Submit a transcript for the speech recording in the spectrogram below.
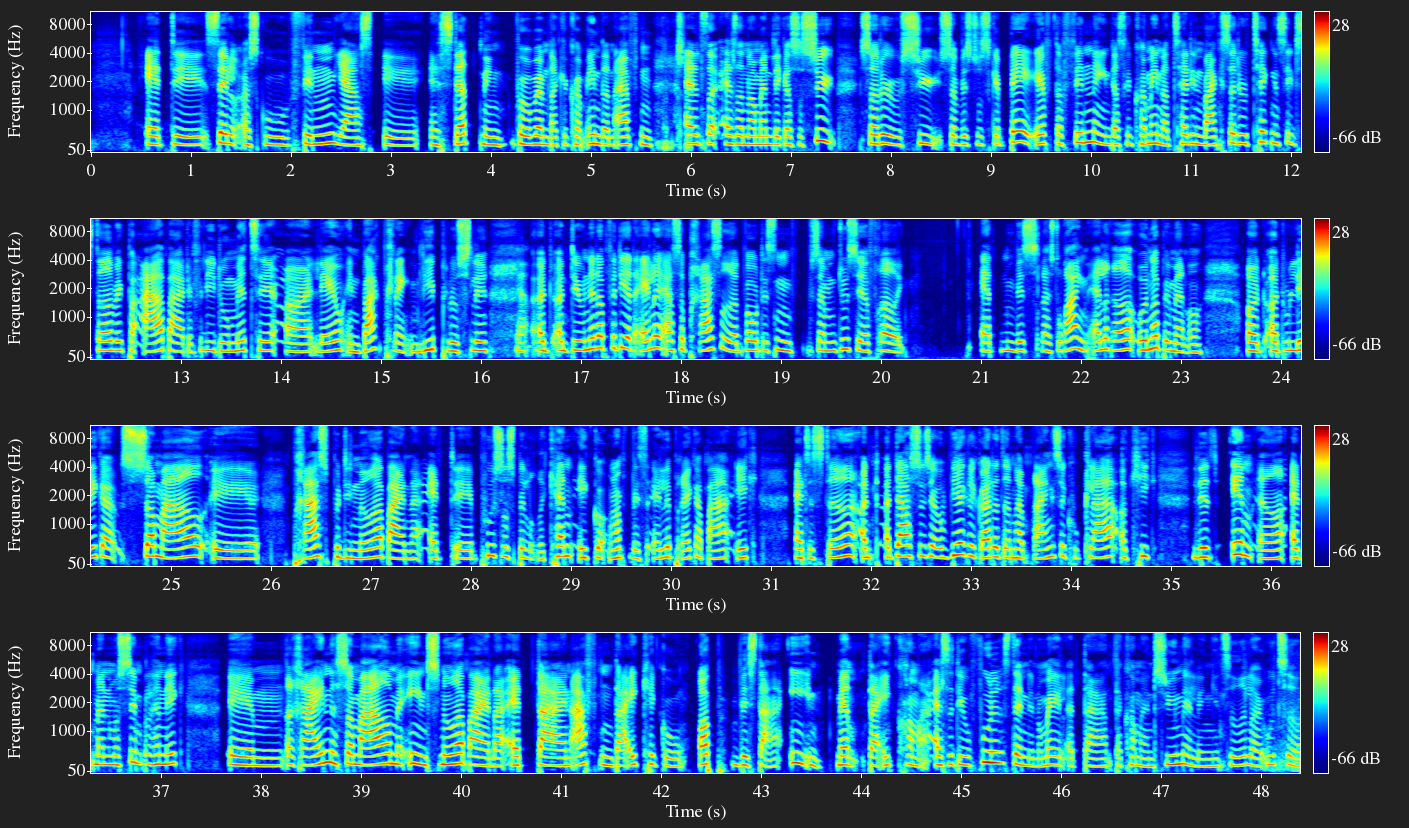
at øh, selv at skulle finde jeres øh, erstatning på, hvem der kan komme ind den aften. Altså, altså, når man ligger så syg, så er du jo syg. Så hvis du skal bagefter finde en, der skal komme ind og tage din vagt, så er du jo teknisk set stadigvæk på arbejde, fordi du er med til at lave en vagtplan lige pludselig. Ja. Og, og det er jo netop fordi, at alle er så presset, at hvor det sådan, som du siger, Frederik, at hvis restauranten allerede er underbemandet, og, og du ligger så meget øh, pres på dine medarbejdere, at øh, puslespillet kan ikke gå op, hvis alle brikker bare ikke er til stede. Og, og der synes jeg jo virkelig godt, at den her branche kunne klare at kigge lidt indad, at man må simpelthen ikke øh, regne så meget med ens medarbejdere, at der er en aften, der ikke kan gå op, hvis der er en mand, der ikke kommer. Altså det er jo fuldstændig normalt, at der, der kommer en sygemelding i tid eller i utid.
